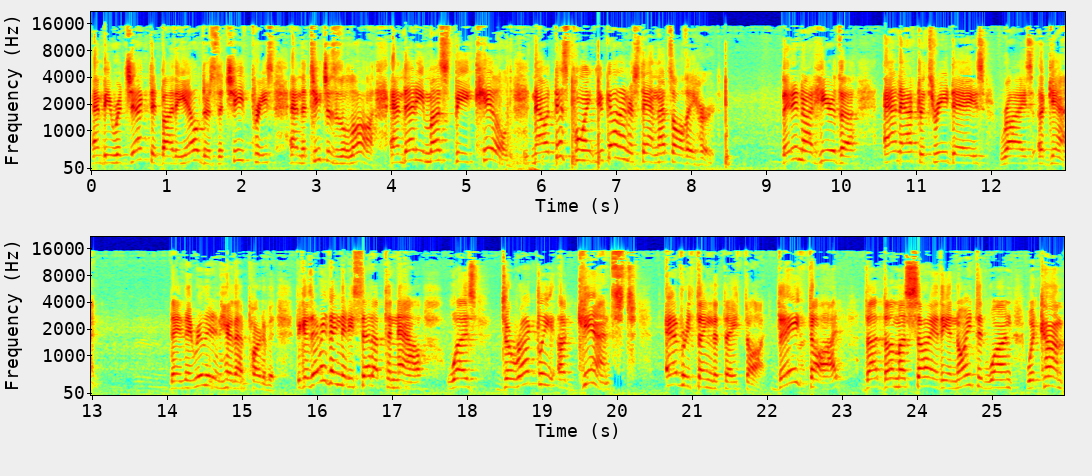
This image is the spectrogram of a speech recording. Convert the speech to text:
and be rejected by the elders, the chief priests, and the teachers of the law, and that he must be killed. Now, at this point, you've got to understand that's all they heard. They did not hear the, and after three days, rise again. They, they really didn't hear that part of it. Because everything that he said up to now was directly against everything that they thought. They thought that the Messiah, the anointed one, would come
